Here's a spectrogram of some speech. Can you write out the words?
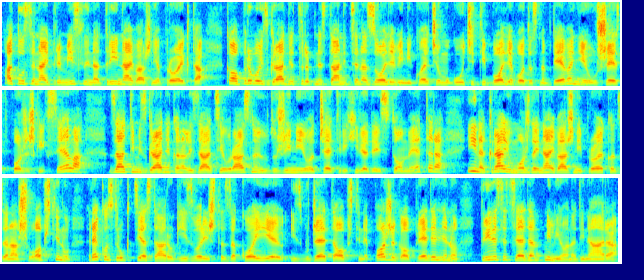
a tu se najpre misli na tri najvažnija projekta. Kao prvo izgradnja crpne stanice na Zoljevini koja će omogućiti bolje vodosnabdevanje u šest požeških sela, zatim izgradnja kanalizacije u Rasnoj u dužini od 4100 metara i na kraju možda i najvažniji projekat za našu opštinu, rekonstrukcija starog izvorišta za koji je iz budžeta opštine Požega opredeljeno 37 miliona dinara.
